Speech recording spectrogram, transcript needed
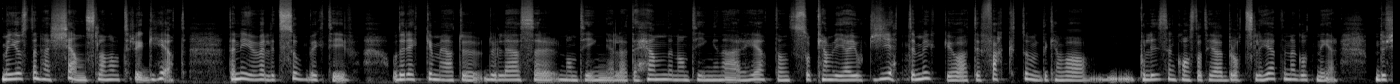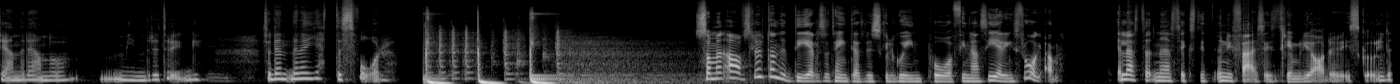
Men just den här känslan av trygghet, den är ju väldigt subjektiv. Och det räcker med att du, du läser någonting eller att det händer någonting i närheten så kan vi ha gjort jättemycket och att det faktum, det kan vara polisen konstaterar att brottsligheten har gått ner men du känner dig ändå mindre trygg. Så den, den är jättesvår. Som en avslutande del så tänkte jag att vi skulle gå in på finansieringsfrågan. Jag läste att ni har 60, ungefär 63 miljarder i skuld.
